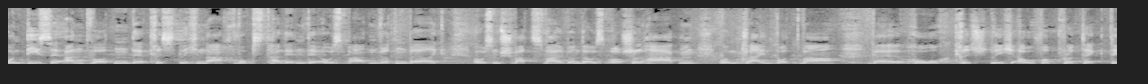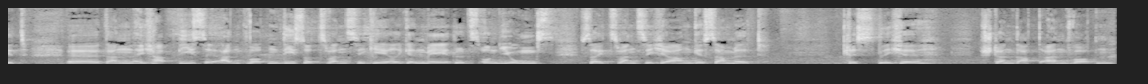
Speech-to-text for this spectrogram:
Und diese Antworten der christlichen Nachwuchstalente aus Baden-Württemberg, aus dem Schwarzwald und aus Orschelhagen und Kleinbottwar, hochchristlich overprotected, äh, dann, ich habe diese Antworten dieser 20-jährigen Mädels und Jungs seit 20 Jahren gesammelt. Christliche Standardantworten.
